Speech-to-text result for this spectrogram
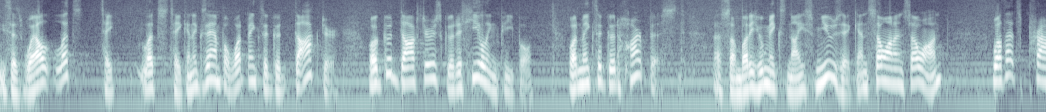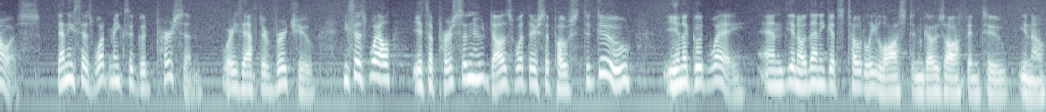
He says, Well, let's take, let's take an example. What makes a good doctor? Well, a good doctor is good at healing people. What makes a good harpist? uh, somebody who makes nice music, and so on and so on. Well, that's prowess. Then he says, What makes a good person? Where he's after virtue. He says, Well, it's a person who does what they're supposed to do in a good way. And, you know, then he gets totally lost and goes off into, you know,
